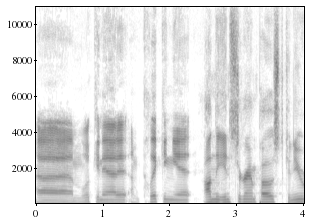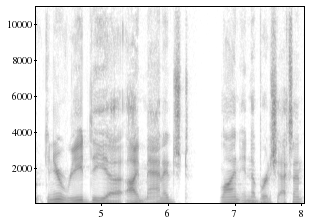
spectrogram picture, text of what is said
Uh, I'm looking at it. I'm clicking it. on the Instagram post? Can you can you read the uh, "I managed" line in a British accent?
